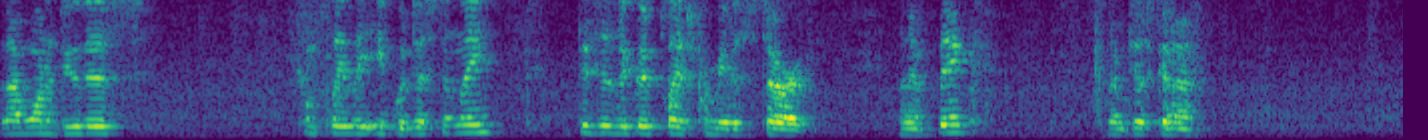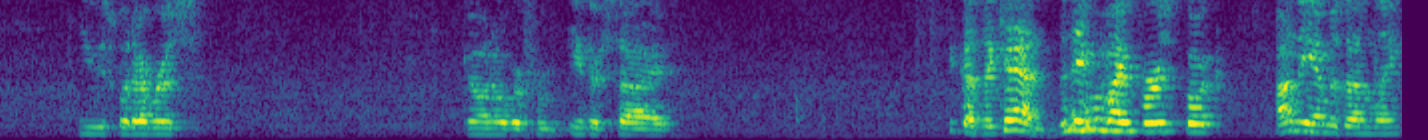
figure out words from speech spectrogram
that I want to do this completely equidistantly this is a good place for me to start. And I think that I'm just going to use whatever's going over from either side. Because I can. The name of my first book on the Amazon link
